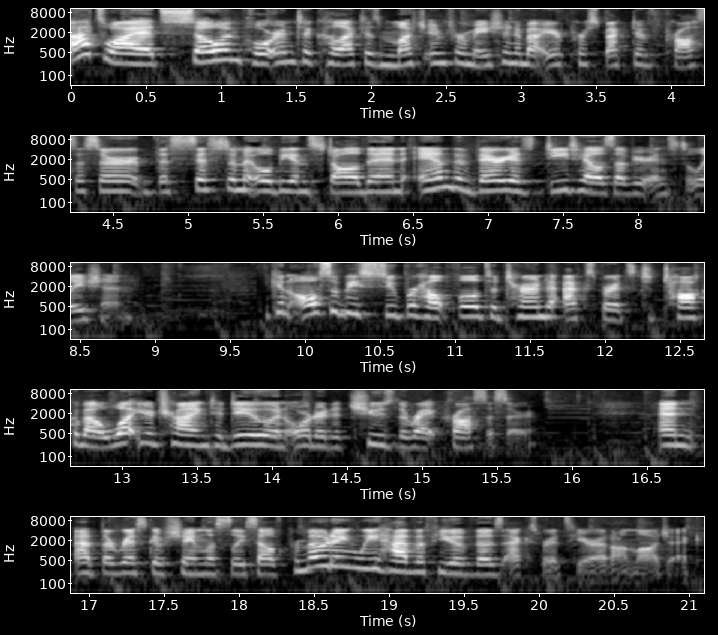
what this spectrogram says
That's why it's so important to collect as much information about your prospective processor, the system it will be installed in, and the various details of your installation. It can also be super helpful to turn to experts to talk about what you're trying to do in order to choose the right processor. And at the risk of shamelessly self-promoting, we have a few of those experts here at OnLogic.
